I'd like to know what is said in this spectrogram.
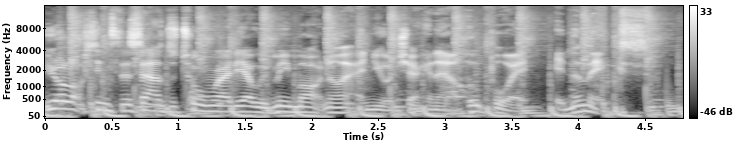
You're locked into the sounds of Toolroom Radio with me, Mark Knight, and you're checking out Hoodboi in the mix.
